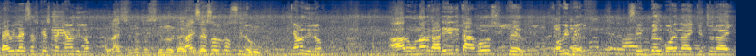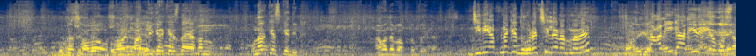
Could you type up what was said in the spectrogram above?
ড্রাইভিং লাইসেন্স কেসটা কেন দিল? লাইসেন্স তো ছিল লাইসেন্সও তো ছিল। কেন দিল? আর ওনার গাড়ির কাগজ ফেল সবই ফেল সিট বেল্ট পরে নাই কিছু নাই। ওরা সব সবাই পাবলিকের কেস দেয় এখন ওনার কেস কে দিবে? আমাদের বক্তব্য এটা। যিনি আপনাকে ধরেছিলেন আপনাদের গাড়ি গাড়ির এই অবস্থা।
